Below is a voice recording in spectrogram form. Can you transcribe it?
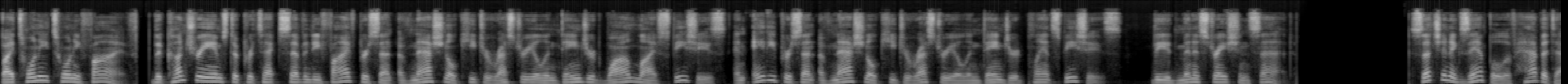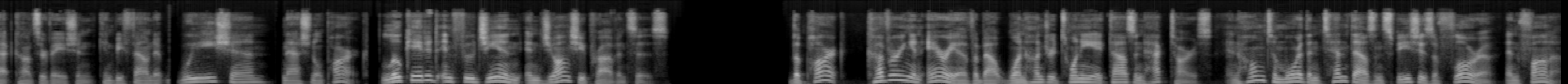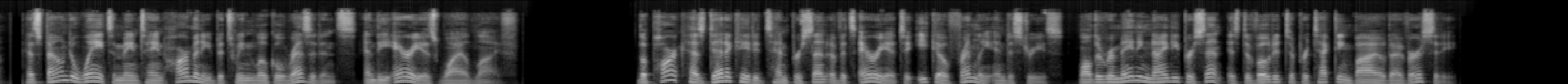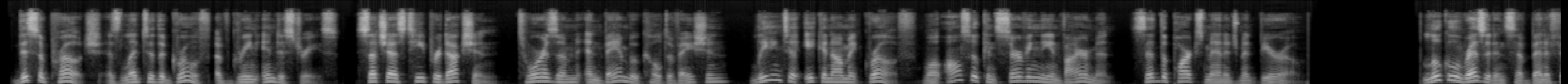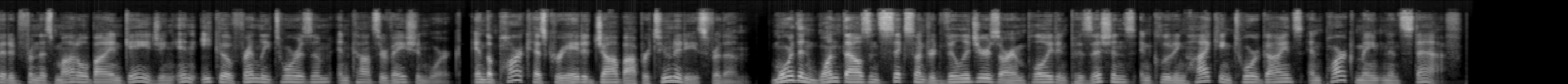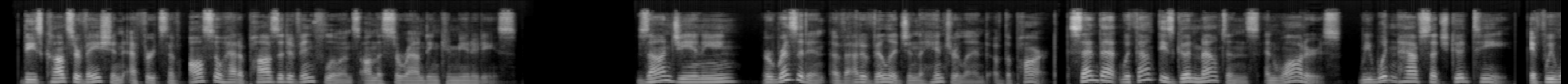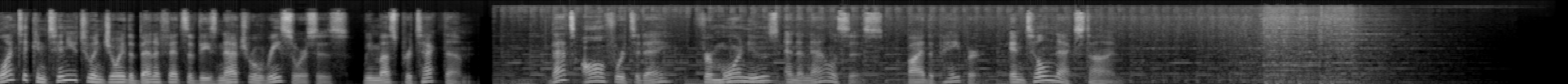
By 2025, the country aims to protect 75% of national key terrestrial endangered wildlife species and 80% of national key terrestrial endangered plant species, the administration said. Such an example of habitat conservation can be found at Wuyishan National Park, located in Fujian and Jiangxi provinces. The park, covering an area of about 128,000 hectares and home to more than 10,000 species of flora and fauna, has found a way to maintain harmony between local residents and the area's wildlife. The park has dedicated 10% of its area to eco-friendly industries, while the remaining 90% is devoted to protecting biodiversity. This approach has led to the growth of green industries, such as tea production, tourism and bamboo cultivation, leading to economic growth while also conserving the environment, said the Parks Management Bureau. Local residents have benefited from this model by engaging in eco-friendly tourism and conservation work, and the park has created job opportunities for them. More than 1,600 villagers are employed in positions including hiking tour guides and park maintenance staff. These conservation efforts have also had a positive influence on the surrounding communities. Zhang Jianying, a resident of Ada village in the hinterland of the park, said that without these good mountains and waters, we wouldn't have such good tea. If we want to continue to enjoy the benefits of these natural resources, we must protect them. That's all for today. For more news and analysis, buy the paper. Until next time.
